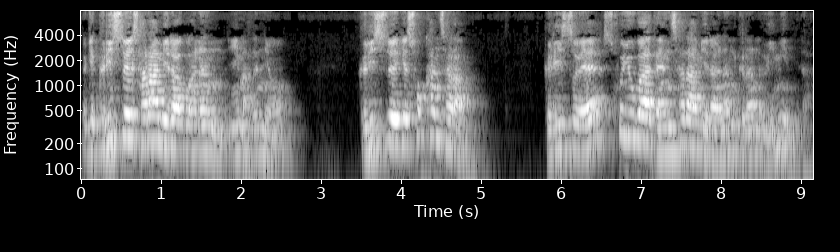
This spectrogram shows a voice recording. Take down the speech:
이렇게 그리스도의 사람이라고 하는 이 말은요. 그리스도에게 속한 사람, 그리스도의 소유가 된 사람이라는 그런 의미입니다.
